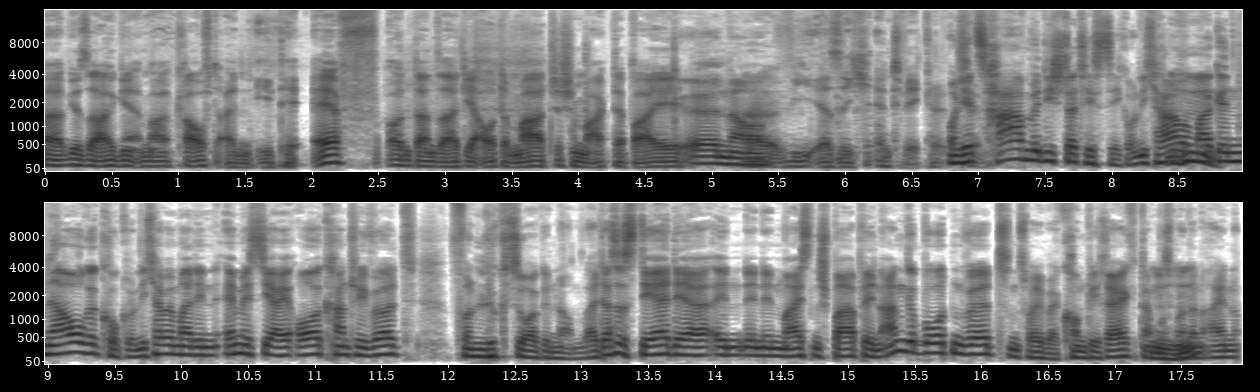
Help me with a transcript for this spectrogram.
Äh, wir sagen ja immer, kauft einen ETF und dann seid ihr automatisch im Markt dabei, genau. Äh, wie er sich entwickelt. Und jetzt haben wir die Statistik. Und ich habe mhm. mal genau geguckt. Und ich habe mal den MSCI All Country World von Luxor genommen, weil das ist der, der in, in den meisten meisten Sparplänen angeboten wird, und zwar bei Comdirect, da muss mhm. man dann 1,50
